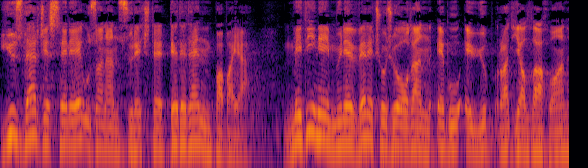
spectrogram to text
Yüzlerce seneye uzanan süreçte dededen babaya, Medine Münevvere çocuğu olan Ebu Eyyub radıyallahu an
